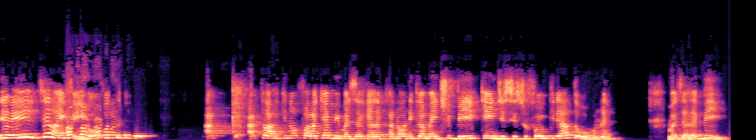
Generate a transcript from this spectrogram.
e aí, sei lá, enfim, ou você. A, Clark não fala que é bi, mas ela é canonicamente bi. Quem disse isso foi o criador, né? Mas ela é bi.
